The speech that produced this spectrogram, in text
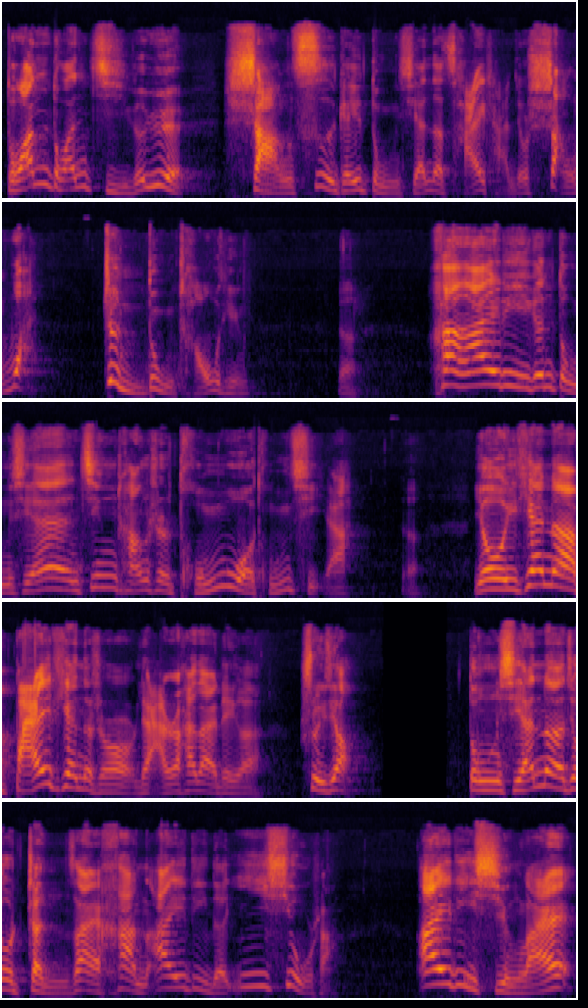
短短几个月，赏赐给董贤的财产就上万，震动朝廷。啊汉哀帝跟董贤经常是同卧同起啊啊，有一天呢，白天的时候，俩人还在这个睡觉，董贤呢就枕在汉哀帝的衣袖上，哀帝醒来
